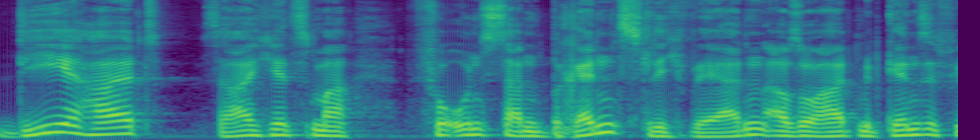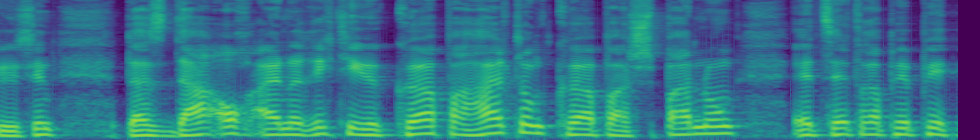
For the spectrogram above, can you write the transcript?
die halt, sage ich jetzt mal, für uns dann brenzlig werden, also halt mit Gänsefüßchen, dass da auch eine richtige Körperhaltung, Körperspannung etc. pp.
